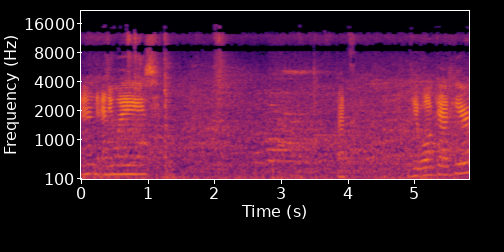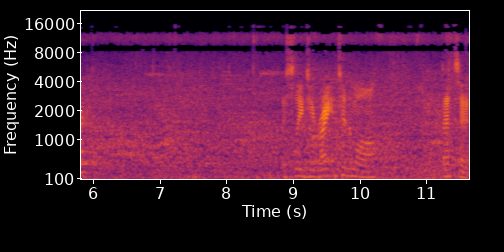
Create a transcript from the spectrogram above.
And anyways, if you walk out here, this leads you right into the mall. That's it.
